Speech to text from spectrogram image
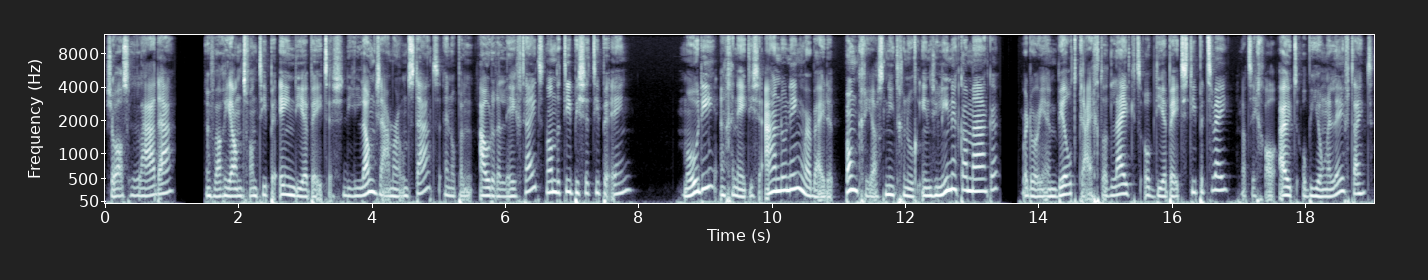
zoals LADA, een variant van type 1 diabetes die langzamer ontstaat en op een oudere leeftijd dan de typische type 1. MODI, een genetische aandoening waarbij de pancreas niet genoeg insuline kan maken waardoor je een beeld krijgt dat lijkt op diabetes type 2, dat zich al uit op jonge leeftijd.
